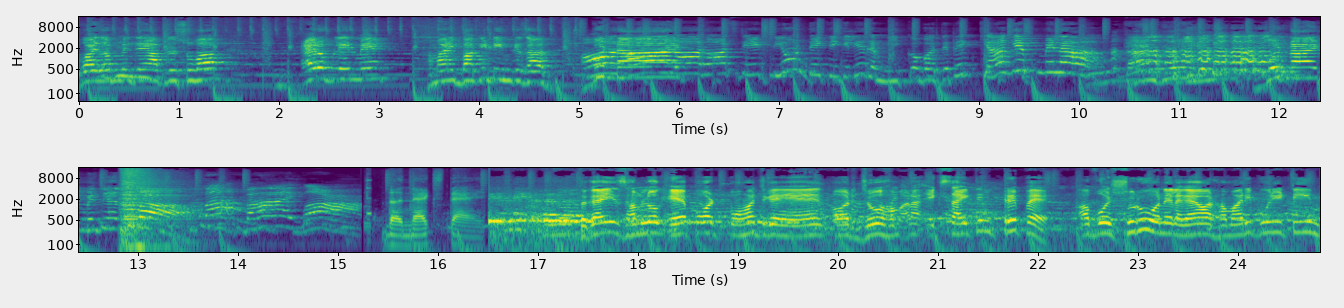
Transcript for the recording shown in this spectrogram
तो गाइस अब मिलते हैं आपसे सुबह। एरोप्लेन में हमारी बाकी टीम के साथ। गुड और नाइट देखने के लिए रमनीक को बर्थडे पे क्या गिफ्ट मिला। गुड नाइट मिलते हैं सुबह। Bye bye the next day. तो गाइज़ हम लोग एयरपोर्ट पहुँच गए हैं और जो हमारा एक्साइटिंग ट्रिप है अब वो शुरू होने लगा है और हमारी पूरी टीम,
